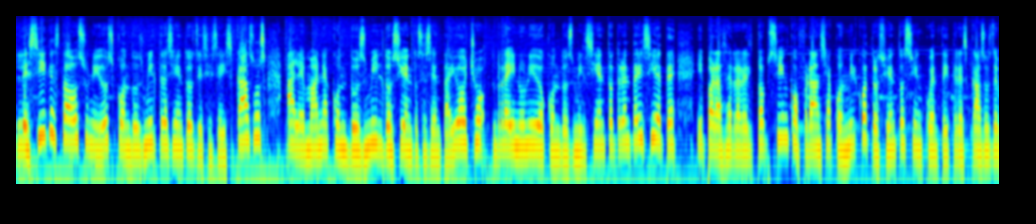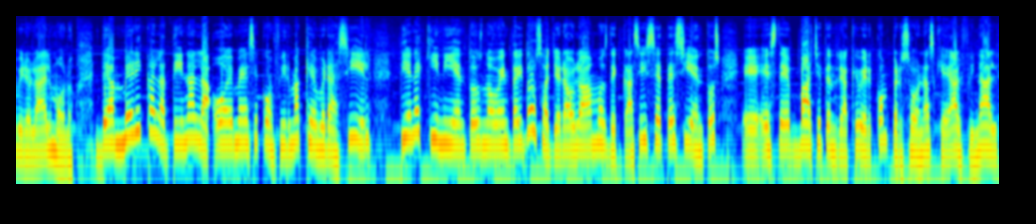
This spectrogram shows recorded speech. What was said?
Le sigue Estados Unidos con 2.316 casos, Alemania con 2.268, Reino Unido con 2.137 y para cerrar el top 5, Francia con 1.400 253 casos de viruela del mono. De América Latina, la OMS confirma que Brasil tiene 592. Ayer hablábamos de casi 700. Eh, este bache tendría que ver con personas que al final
